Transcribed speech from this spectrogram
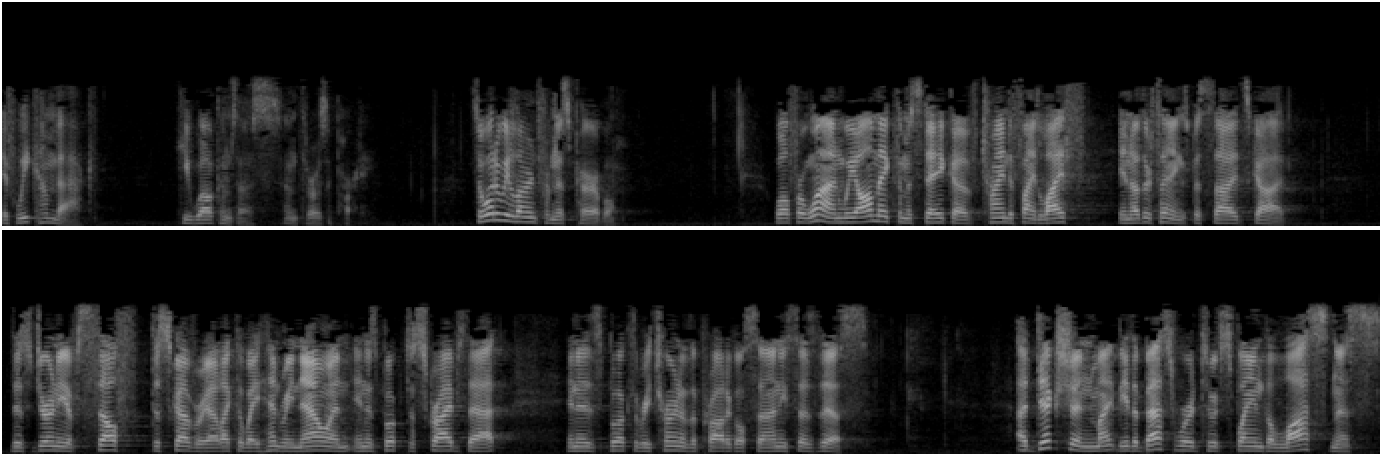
if we come back, He welcomes us and throws a party. So, what do we learn from this parable? Well, for one, we all make the mistake of trying to find life in other things besides God. This journey of self discovery. I like the way Henri Nouwen in his book describes that. In his book, The Return of the Prodigal Son, he says this Addiction might be the best word to explain the lostness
